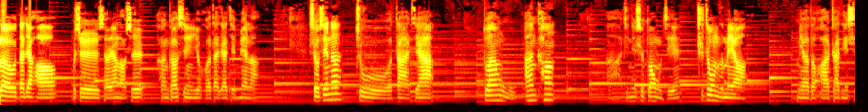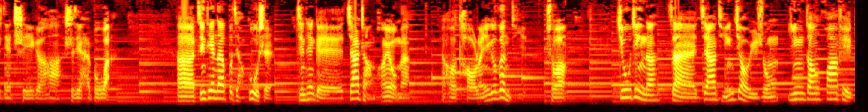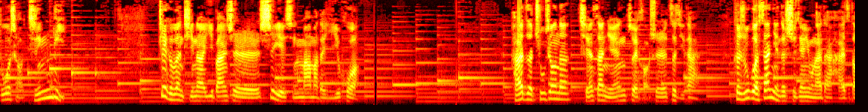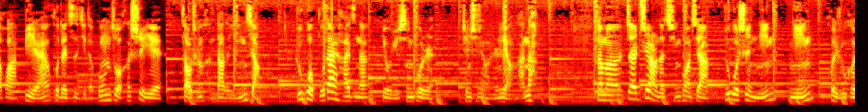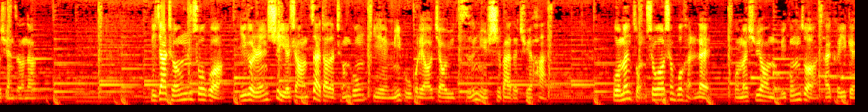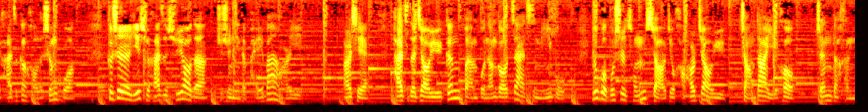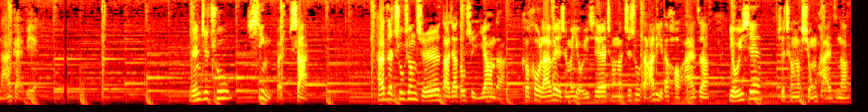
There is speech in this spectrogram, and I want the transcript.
Hello，大家好，我是小杨老师，很高兴又和大家见面了。首先呢，祝大家端午安康啊！今天是端午节，吃粽子没有？没有的话，抓紧时间吃一个啊，时间还不晚。啊，今天呢不讲故事，今天给家长朋友们，然后讨论一个问题，说究竟呢在家庭教育中应当花费多少精力？这个问题呢，一般是事业型妈妈的疑惑。孩子出生呢前三年最好是自己带，可如果三年的时间用来带孩子的话，必然会对自己的工作和事业造成很大的影响。如果不带孩子呢，又于心不忍，真是让人两难呐。那么在这样的情况下，如果是您，您会如何选择呢？李嘉诚说过：“一个人事业上再大的成功，也弥补不了教育子女失败的缺憾。”我们总说生活很累，我们需要努力工作才可以给孩子更好的生活。可是，也许孩子需要的只是你的陪伴而已。而且，孩子的教育根本不能够再次弥补。如果不是从小就好好教育，长大以后真的很难改变。人之初，性本善。孩子出生时，大家都是一样的。可后来，为什么有一些成了知书达理的好孩子，有一些却成了熊孩子呢？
